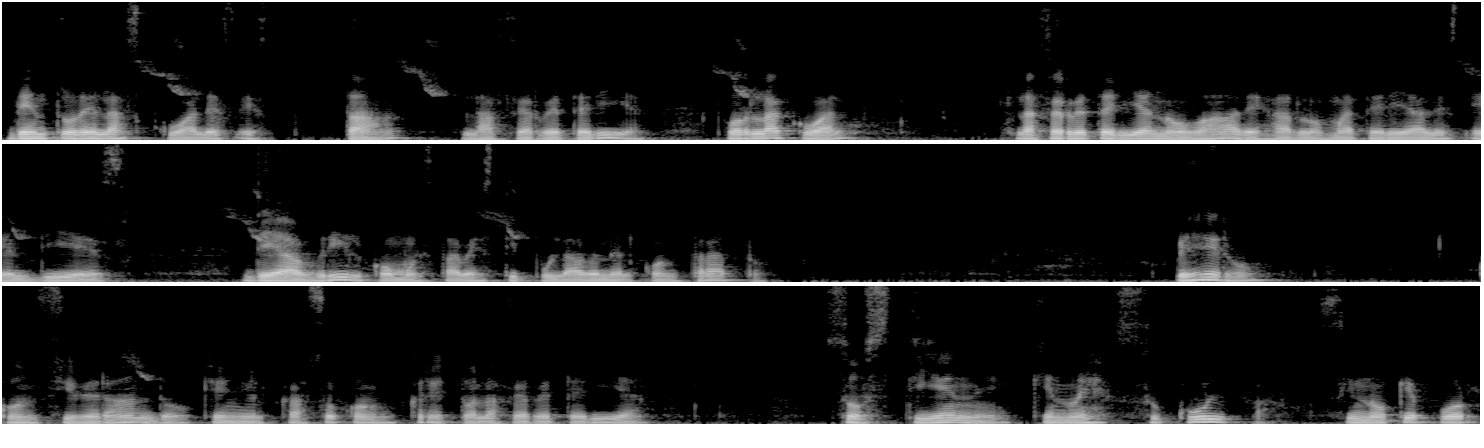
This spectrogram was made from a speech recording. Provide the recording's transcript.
dentro de las cuales está la ferretería, por la cual la ferretería no va a dejar los materiales el 10 de abril como estaba estipulado en el contrato. Pero, considerando que en el caso concreto la ferretería sostiene que no es su culpa, sino que por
